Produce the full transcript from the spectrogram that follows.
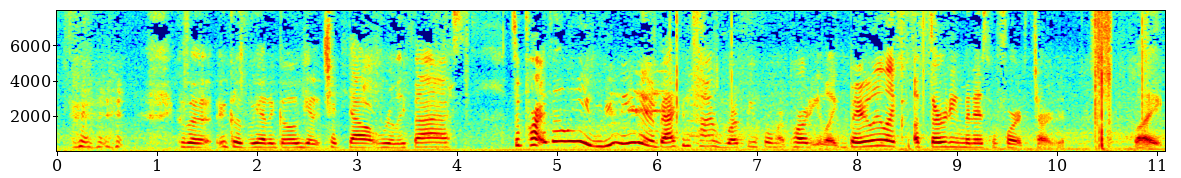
because because uh, we had to go get it checked out really fast. Surprisingly, we made it back in time right before my party, like barely like a 30 minutes before it started. Like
